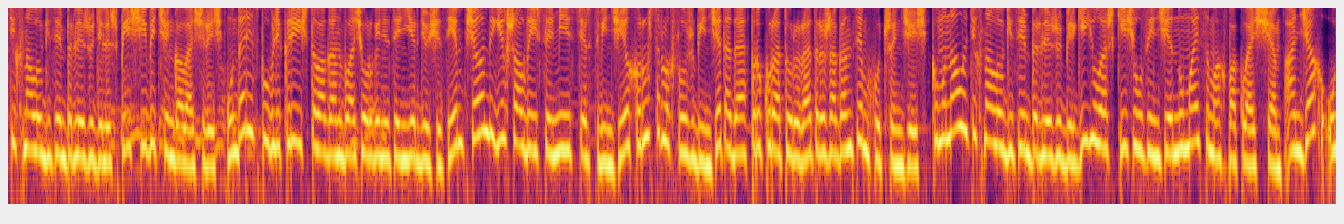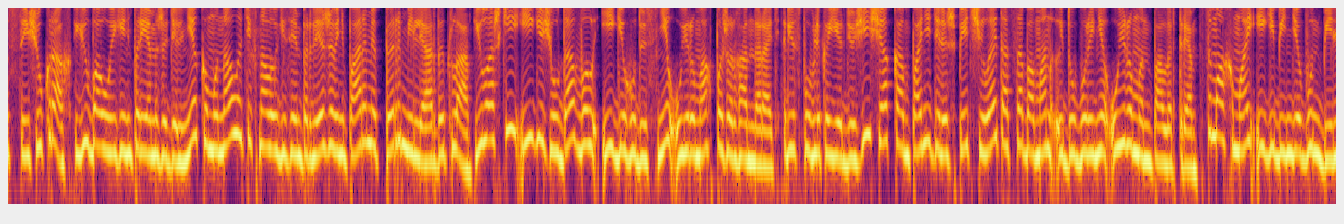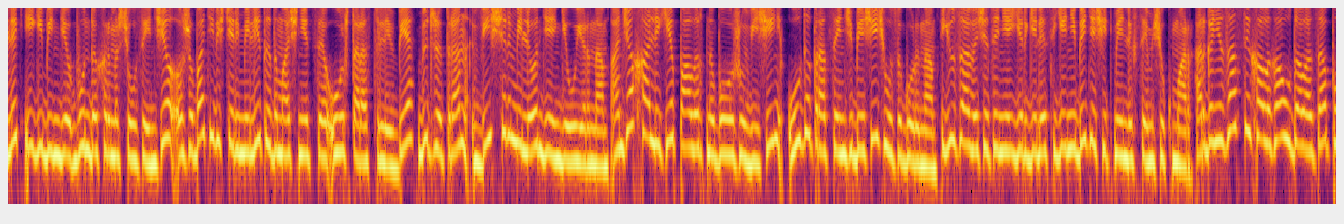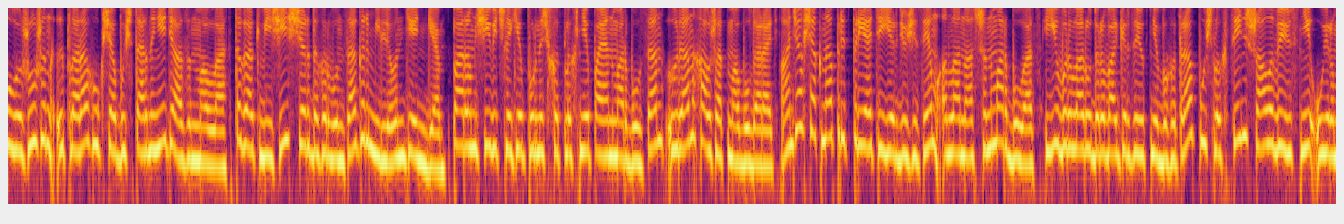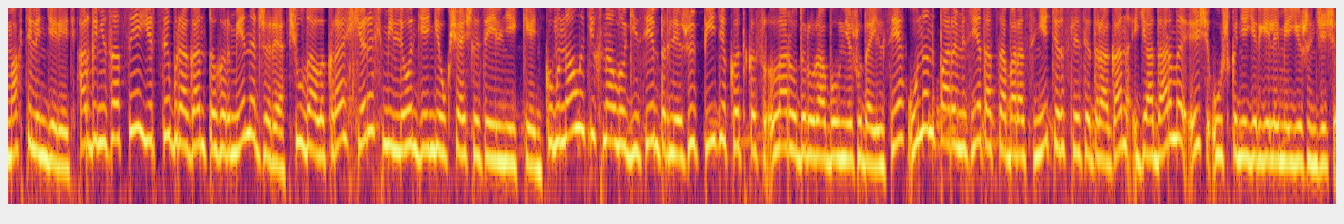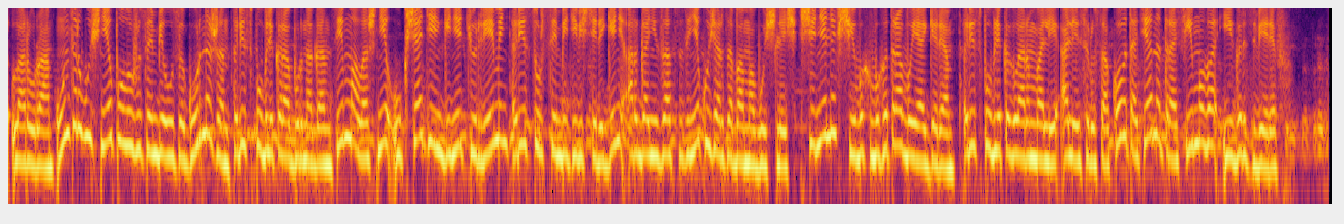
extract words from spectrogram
шиве ченгалаш речь. Унда республика речь таваган влач организен ердюшисем, шаун бегех шалды ишсен министерствинче, хрушсырлық службинче тада прокуратуры ратыры жагансем худшынчеш. Коммуналлы технологии земперлежу берге юлашки шулзенче нумай самах ваклаще. Анжах уссы шукра Юба Юба уйген прем жеделне коммуналы технологии земперлежевень парами пер миллиарды тла. Юлашки иге жулда выл иге худусне уйрымах пожыргандарать. Республика Ердюжи ща компания телешпе чилай татса баман ыйду бурине уйрымын палыртре. Самахмай иге бинде вун биллик, иге бинде вунда хырмыш чулзенче, ожыба тивиштермели тыдымачнеце улыштарас телевбе бюджетран вишер миллион деньги уйрна. Анжа халихе палыртны болужу вишень улда процент бешеш узыгурна. Юзавешесене ергелес енебе дешитме менліксем шукмар. Организации халыға улдалаза жужын ытлара хукша бұштарныне де азынмалла. Тыгак виши шердығыр вунзагыр миллион деньги. Парым шивичліхе пурныш хытлыхне паянмар булсан, ыран хавшатма булдарать. Анжақ шакна предприятие ердюшізем ынланасшын мар булас. Евырлар удырва керзе юкне бұғытра пушлық сен шалыве үсне уйрмақ телендереть. Организация ерце бұраган тұғыр менеджері шулдалықра херых миллион деньги укшашлізе илнейкен. Коммуналы технологии земперлежу пиде кыткыс ларудырура булне жуда илсе, унын парымызне татса барасыне терслесе дыраган ядарлы эш ушкыне ергелеме ежінжіш ларура. Унзыр бушне полужусембе узы гурныжын, республикара бурнаганзем малашне укша денгене тюремень ресурсембе тивиштереген организациясыне кужарзабама бушлеш. Шенелек шивых выхытравы ягере. Республика Гларымвали, Олесь Русакова, Татьяна Трофимова, Игорь Зверев.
